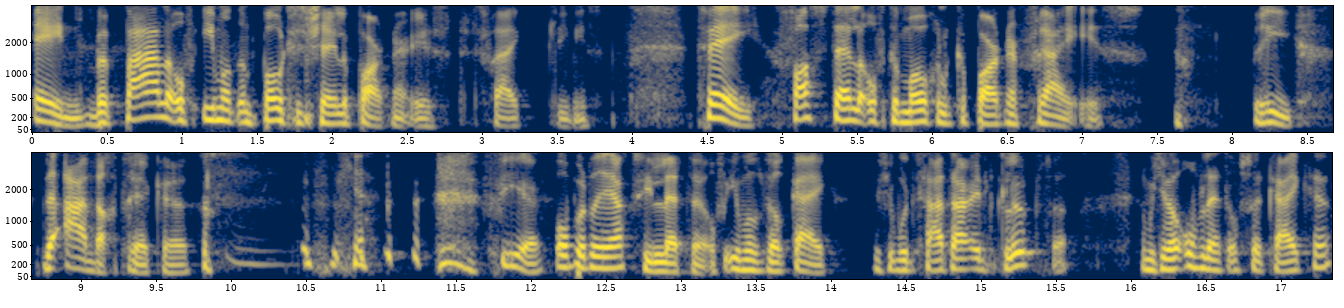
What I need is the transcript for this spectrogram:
één, bepalen of iemand een potentiële partner is. Dit is vrij klinisch. Twee, vaststellen of de mogelijke partner vrij is. Drie, de aandacht trekken. Ja. Vier, op een reactie letten of iemand wel kijkt. Dus je moet, staat daar in de club, zo. dan moet je wel opletten of ze kijken.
